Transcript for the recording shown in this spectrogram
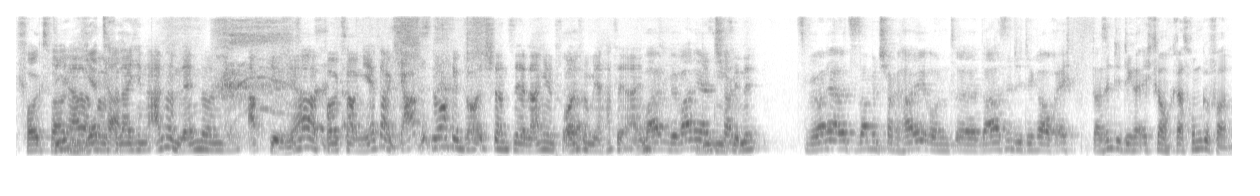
Volkswagen die aber Jetta. vielleicht in anderen Ländern abgehen. Ja, Volkswagen Jetta gab es noch in Deutschland sehr lange. Ein Freund ja. von mir hatte einen. Wir waren ja in, in Sinne. Wir waren ja alle zusammen in Shanghai und äh, da sind die Dinger auch echt, da sind die Dinger echt auch krass rumgefahren.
